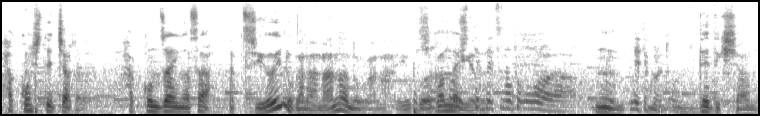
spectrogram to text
発根してっちゃうから。発根剤がさ強いのかな？何なのかな？よくわかんないけど。別のところからうん。出てくるとです出てきちゃうの。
